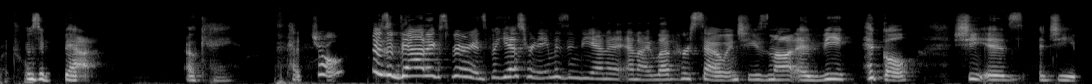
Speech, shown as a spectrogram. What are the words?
It Petrol. was a bad. Okay. Petrol. It was a bad experience. But yes, her name is Indiana and I love her so. And she's not a vehicle, she is a Jeep.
